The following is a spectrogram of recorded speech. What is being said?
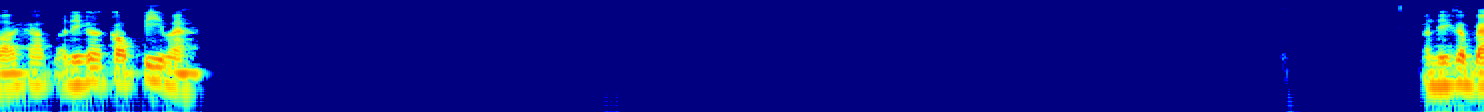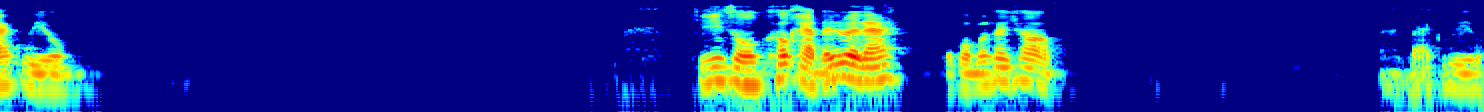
ร้อยครับ อันนี้ก็ copy มา อันนี้ก็ back view จริงๆเขาแคดได้ด้วยนะ แต่ผมไม่ค่อยชอบ back view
